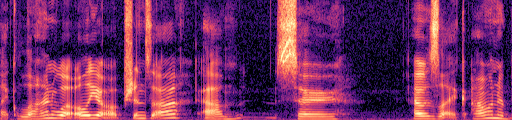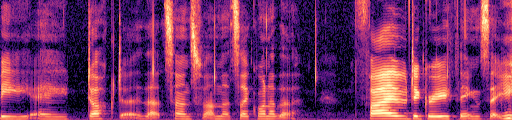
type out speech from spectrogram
like learn what all your options are. Um, so I was like, I want to be a doctor. That sounds fun. That's like one of the five degree things that you,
